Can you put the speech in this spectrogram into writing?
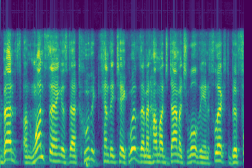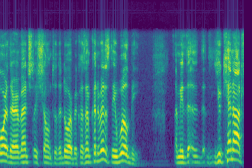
bet on um, one thing is that who they, can they take with them and how much damage will they inflict before they're eventually shown to the door? Because i'm convinced they will be. I mean the, the, you cannot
